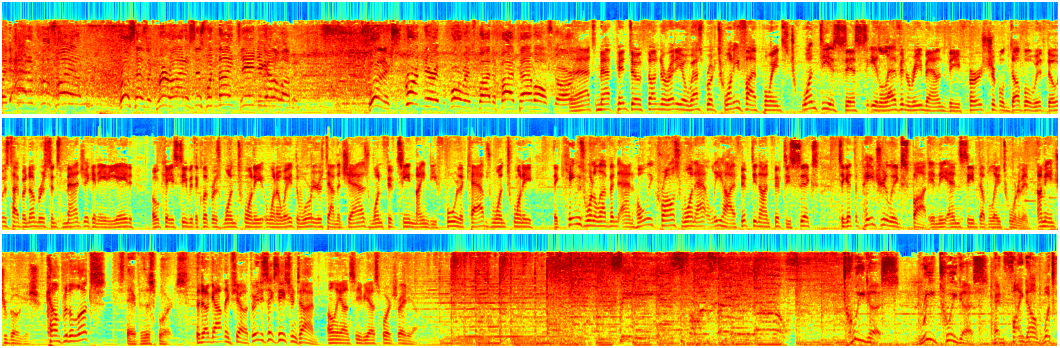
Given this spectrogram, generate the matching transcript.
Strickland. For the slam. Russ has a career high assist with 19. You gotta love it. What an extraordinary performance by the five-time All-Star. That's Matt Pinto, Thunder Radio. Westbrook, 25 points, 20 assists, 11 rebounds. The first triple-double with those type of numbers since Magic in 88. OKC with the Clippers 120-108. The Warriors down the Jazz 115-94. The Cavs 120. The Kings 111. And Holy Cross won at Lehigh 59-56 to get the Patriot League spot in the NCAA tournament. I'm Andrew Bogusch. Come for the looks, stay for the sports. The Doug Gottlieb Show, 3 to 6 Eastern Time, only on CBS Sports Radio. Tweet us, retweet us, and find out what's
